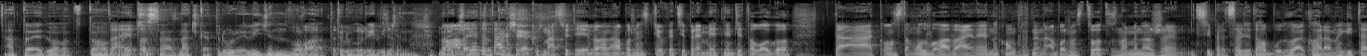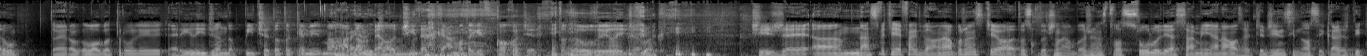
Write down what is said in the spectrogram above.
A to je dôvod toho, Tá, je prečo to- sa značka True Religion volá True Religion. Že No ale je to tak, tak? že akože na svete je veľa náboženstiev, keď si premietnete to logo, tak on sa tam odvoláva aj na jedno konkrétne náboženstvo, to znamená, že si predstavte toho budhu ako hrá na gitaru, to je logo True Li- Religion, do piče toto, keby mal Adam Religion? Belo čítať, kámo, tak je kokote. True Religion. Čiže um, na svete je fakt veľa náboženstiev, ale to skutočné náboženstvo sú ľudia sami a naozaj tie džinsy nosí každý.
